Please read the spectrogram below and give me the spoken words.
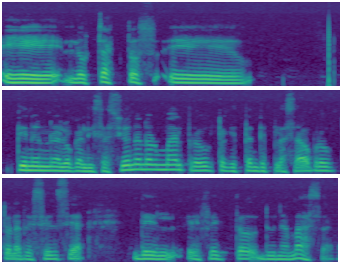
Eh, los tractos eh, tienen una localización anormal, producto que están desplazados, producto de la presencia del efecto de una masa.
